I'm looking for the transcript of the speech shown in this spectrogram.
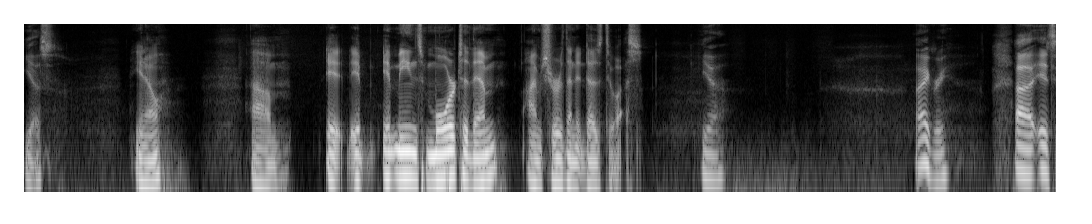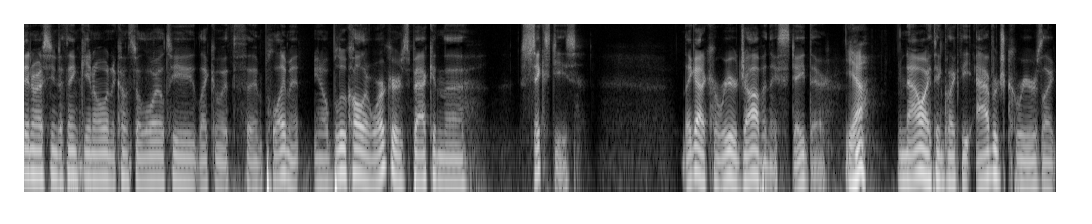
Yes. You know, um, it it it means more to them, I'm sure, than it does to us. Yeah. I agree. Uh, it's interesting to think, you know, when it comes to loyalty, like with employment, you know, blue collar workers back in the 60s, they got a career job and they stayed there. Yeah. Now I think like the average career is like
